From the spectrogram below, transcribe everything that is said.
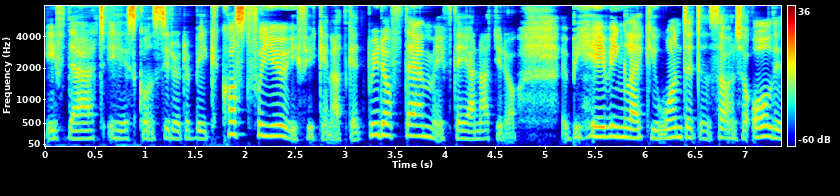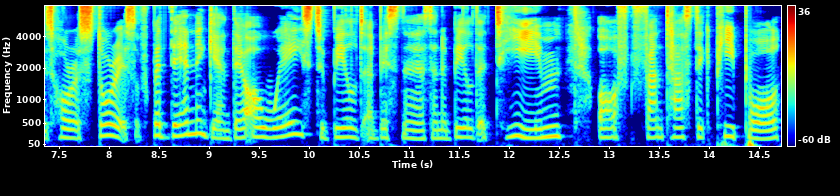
if that is considered a big cost for you, if you cannot get rid of them, if they are not, you know, behaving like you wanted, and so on. So, all these horror stories. But then again, there are ways to build a business and build a team of fantastic people.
